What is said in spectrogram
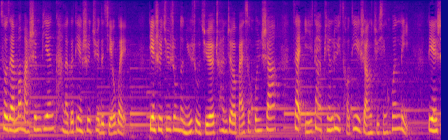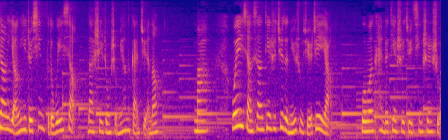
凑在妈妈身边看了个电视剧的结尾。电视剧中的女主角穿着白色婚纱，在一大片绿草地上举行婚礼，脸上洋溢着幸福的微笑。那是一种什么样的感觉呢？妈，我也想像电视剧的女主角这样。文文看着电视剧，轻声说：“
